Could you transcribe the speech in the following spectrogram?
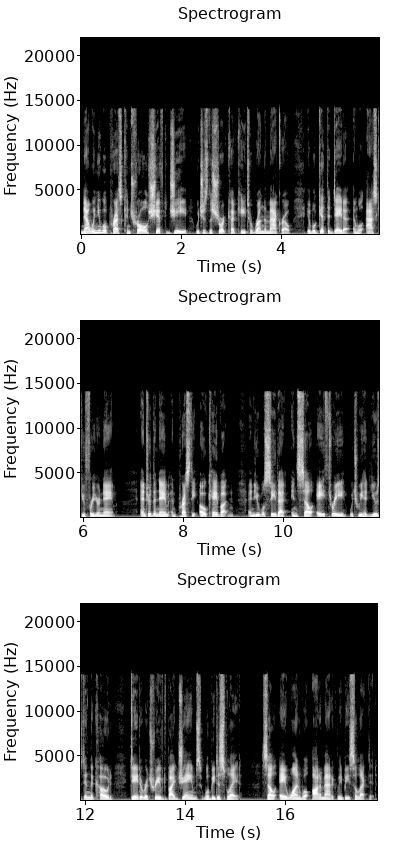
Now, when you will press Ctrl Shift G, which is the shortcut key to run the macro, it will get the data and will ask you for your name. Enter the name and press the OK button, and you will see that in cell A3, which we had used in the code, data retrieved by James will be displayed. Cell A1 will automatically be selected.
